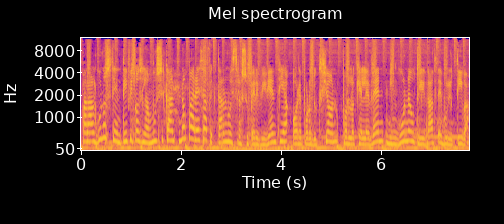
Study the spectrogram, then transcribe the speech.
Para algunos científicos la música no parece afectar nuestra supervivencia o reproducción, por lo que le ven ninguna utilidad evolutiva.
